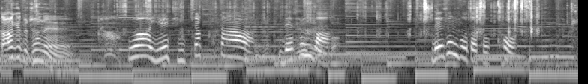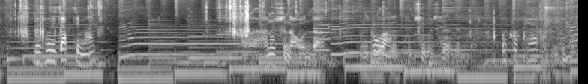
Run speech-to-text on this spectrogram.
따기도 전에. 와, 얘 진짜 크다. 내 손 봐. 내 손보다 더 커. 내 손이 작지만. 아, 한우씩 나온다. 뭐가? 이거 대책을 세야 된다. 어떡해? 이거 봐.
